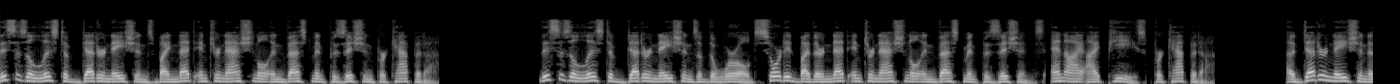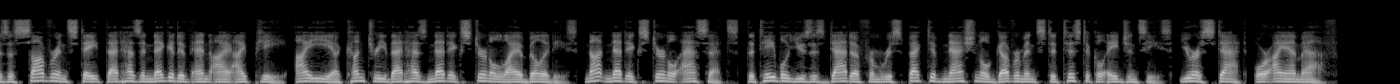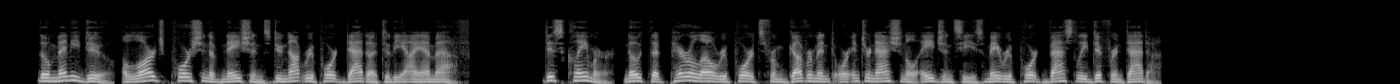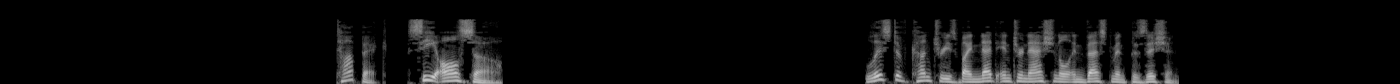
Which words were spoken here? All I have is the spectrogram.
This is a list of debtor nations by net international investment position per capita. This is a list of debtor nations of the world sorted by their net international investment positions NIIPs per capita. A debtor nation is a sovereign state that has a negative NIIP, i.e., a country that has net external liabilities, not net external assets. The table uses data from respective national government statistical agencies, Eurostat, or IMF. Though many do, a large portion of nations do not report data to the IMF. Disclaimer, note that parallel reports from government or international agencies may report vastly different data. See also List of countries by net international investment position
